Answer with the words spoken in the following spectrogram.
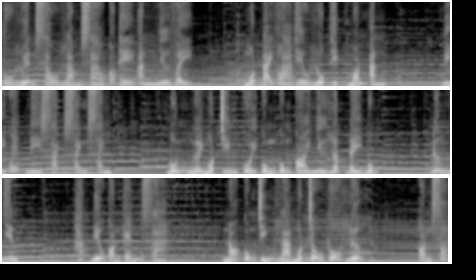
Tu luyện sau làm sao có thể ăn như vậy? Một đại hoa thiêu luộc thịt món ăn, Bị quét đi sạch sành xanh. Bốn người một chim cuối cùng cũng coi như lấp đầy bụng. Đương nhiên, Hắc điểu còn kém xa. Nó cũng chính là một chậu gỗ lượng, Còn sót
